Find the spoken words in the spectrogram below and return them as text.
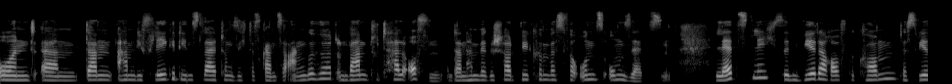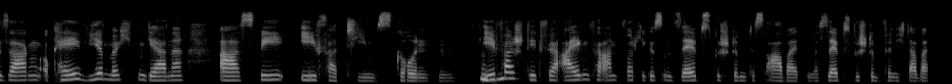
Und ähm, dann haben die Pflegedienstleitungen sich das Ganze angehört und waren total offen. Und dann haben wir geschaut, wie können wir es für uns umsetzen. Letztlich sind wir darauf gekommen, dass wir sagen, okay, wir möchten gerne ASB-EFA-Teams gründen. Mhm. EVA steht für eigenverantwortliches und selbstbestimmtes Arbeiten. Das Selbstbestimmt finde ich dabei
